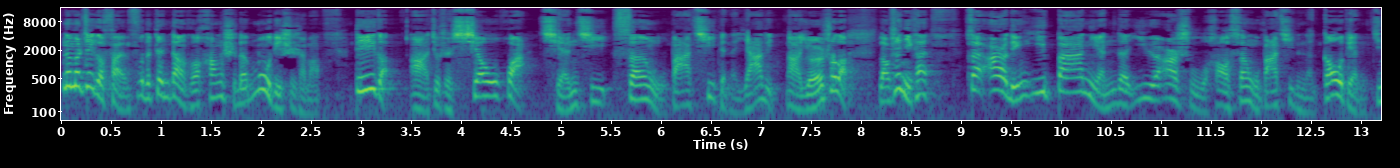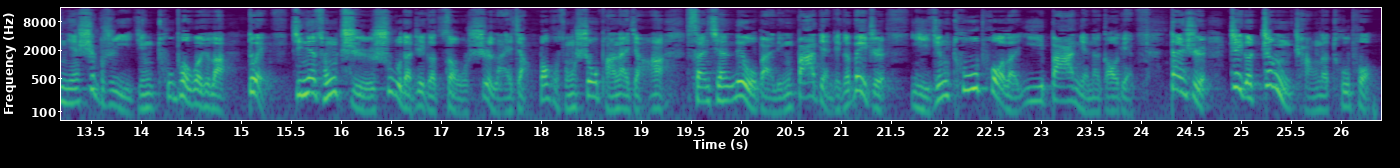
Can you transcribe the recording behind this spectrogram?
那么这个反复的震荡和夯实的目的是什么？第一个啊就是消化前期三五八七点的。压力啊！有人说了，老师，你看，在二零一八年的一月二十五号三五八七点的高点，今天是不是已经突破过去了？对，今天从指数的这个走势来讲，包括从收盘来讲啊，三千六百零八点这个位置已经突破了一八年的高点，但是这个正常的突破。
